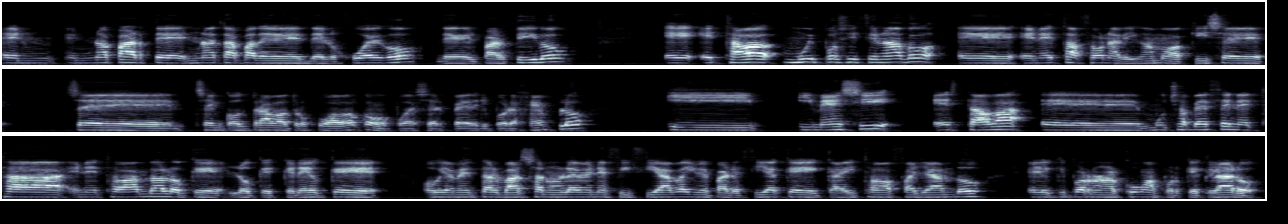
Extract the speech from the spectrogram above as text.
en, una parte, en una etapa del juego, del partido, estaba muy posicionado en esta zona, digamos, aquí se, se, encontraba otro jugador, como puede ser Pedri, por ejemplo, y, Messi estaba eh, muchas veces en esta, en esta banda, lo que, lo que creo que obviamente al Barça no le beneficiaba y me parecía que, ahí estaba fallando el equipo Ronald porque claro,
